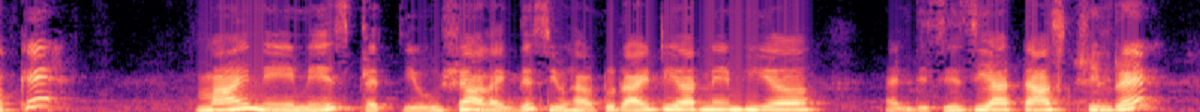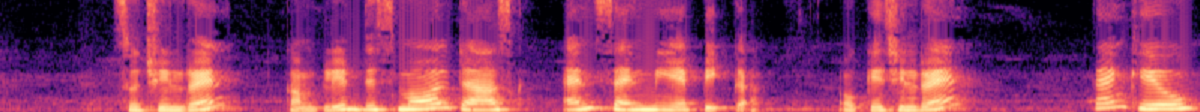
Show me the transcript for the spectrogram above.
Okay? My name is pratyusha. Like this you have to write your name here. And this is your task children. So children complete this small task and send me a pic. Okay children? Thank you.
